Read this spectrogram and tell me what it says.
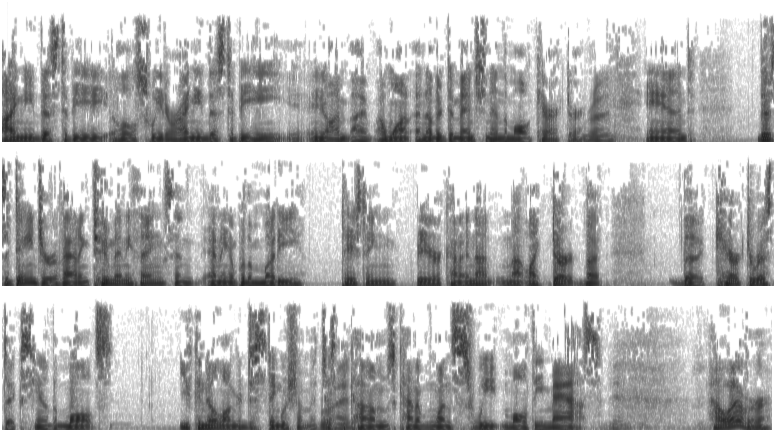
I need this to be a little sweeter. I need this to be, you know, I'm, I, I want another dimension in the malt character. Right. And there's a danger of adding too many things and ending up with a muddy tasting beer, kind of not not like dirt, but the characteristics, you know, the malts, you can no longer distinguish them. It just Right. becomes kind of one sweet malty mass. Yeah. However,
